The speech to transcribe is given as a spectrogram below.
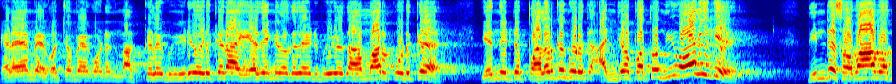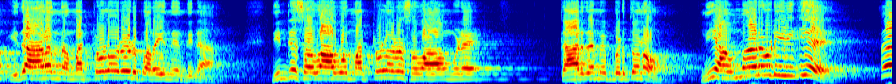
ഇളയമ്മയെ കൊച്ചമ്മയെ കൊണ്ട് മക്കൾ വീഡിയോ എടുക്കടാ. ഏതെങ്കിലുമൊക്കെ വീഡിയോ അമ്മമാർക്ക് കൊടുക്ക്. എന്നിട്ട് പലർക്കും കൊടുക്കുക അഞ്ചോ പത്തോ നീ വാങ്ങിക്ക്. നിന്റെ സ്വഭാവം ഇതാണെന്ന് മറ്റുള്ളവരോട് പറയുന്നത് എന്തിനാ? നിന്റെ സ്വഭാവം മറ്റുള്ളവരുടെ സ്വഭാവം കൂടെ താരതമ്യപ്പെടുത്തണോ? നീ അവന്മാരോട് ഇരിക്കേ. ആ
